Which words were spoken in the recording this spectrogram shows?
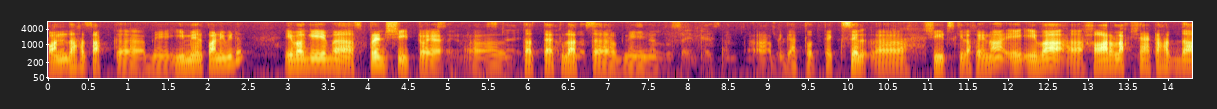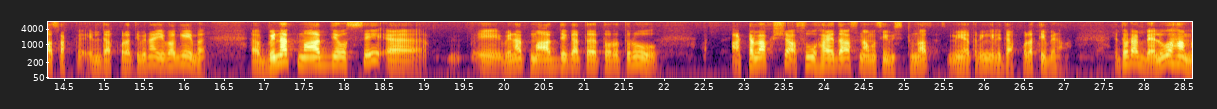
පන්දහසක් මේ ඊමේල් පනිවිඩ ඒ වගේම ස්ප්‍රෙඩ් ෂීට් ඔය තත් ඇතුළත් මේ ගත්තොත් එක්සෙල් ෂීට්ස් කියලකෙනවා ඒ ඒවා හාරලක්ෂ හැට හද්දාසක් එල්දක් කොල තිබෙන ඒ වගේම වෙනත් මාධ්‍ය ඔස්සේ ඒ වෙනත් මාධ්‍යගත තොරතුරු අටලක්ෂ අසූ හයදස් නමසි විස්තුනක් මේ අතරින් එලි දක්වල තිබෙනවා. එතොට බැලුව හම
